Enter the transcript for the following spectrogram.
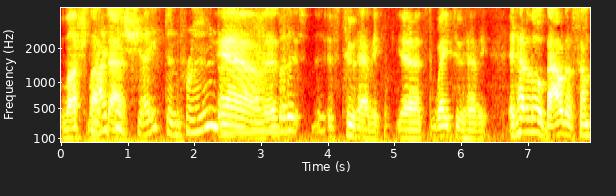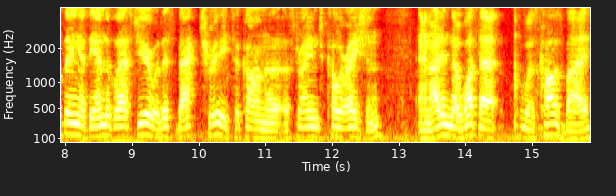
lush like Nicely that. shaped and pruned. I Yeah, it's, but it's, it's too heavy. Yeah, it's way too heavy. It had a little bout of something at the end of last year where this back tree took on a, a strange coloration, and I didn't know what that was caused by.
